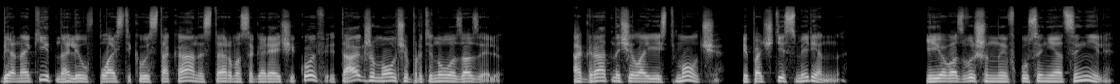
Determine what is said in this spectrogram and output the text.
Бионакит налил в пластиковый стакан из термоса горячий кофе и также молча протянула Зазелю. Аград начала есть молча и почти смиренно. Ее возвышенные вкусы не оценили.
